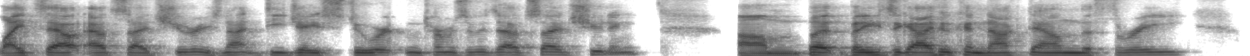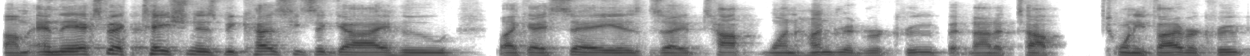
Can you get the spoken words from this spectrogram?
lights out outside shooter. He's not DJ Stewart in terms of his outside shooting. Um, but but he's a guy who can knock down the three. Um, and the expectation is because he's a guy who, like I say, is a top 100 recruit, but not a top 25 recruit,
